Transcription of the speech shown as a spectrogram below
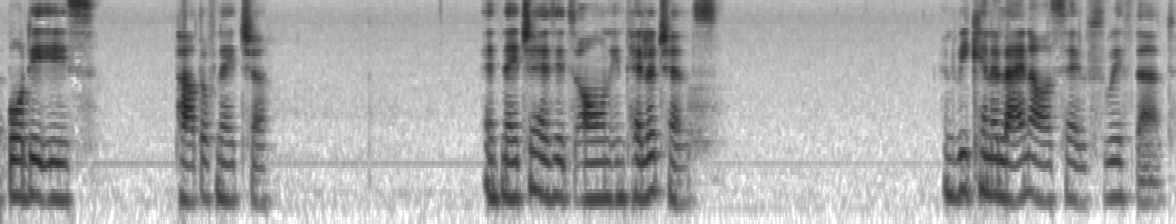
body is part of nature. And nature has its own intelligence. And we can align ourselves with that.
